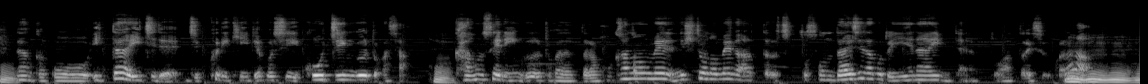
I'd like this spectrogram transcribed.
うんなんかこう、1対1でじっくり聞いてほしい、コーチングとかさ、うん。カウンセリングとかだったら、他の目、人の目があったら、ちょっとその大事なこと言えないみたいなことがあったりするから、うんうんう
